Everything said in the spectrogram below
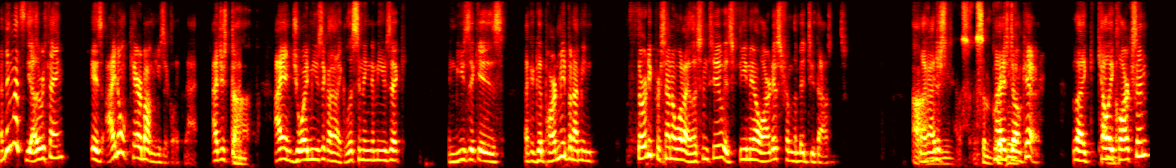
I think that's the other thing is I don't care about music like that. I just don't. Uh, I enjoy music. I like listening to music, and music is like a good part of me. But I mean, thirty percent of what I listen to is female artists from the mid two thousands. Uh, Like, I just- some, some I just don't care. Like Kelly Mhm. Clarkson,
